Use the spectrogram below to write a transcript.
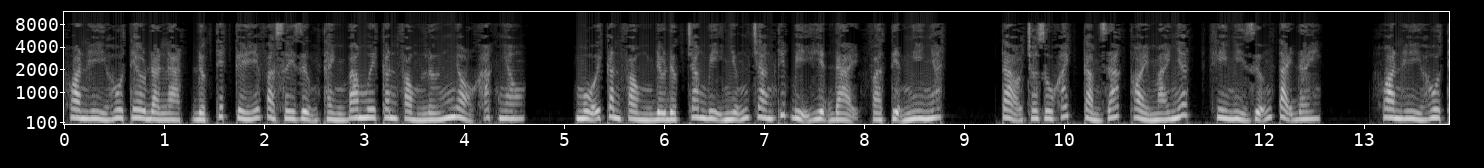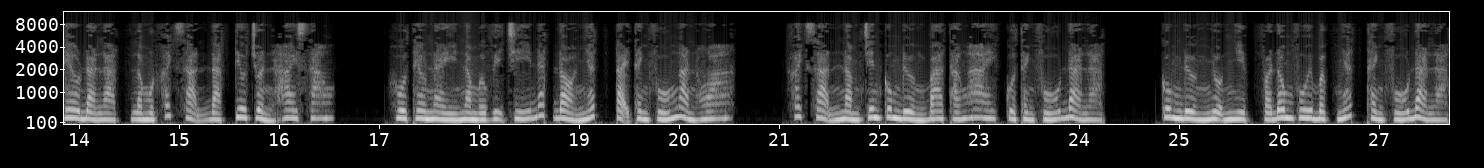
Hoan Hỷ Hotel Đà Lạt được thiết kế và xây dựng thành 30 căn phòng lớn nhỏ khác nhau. Mỗi căn phòng đều được trang bị những trang thiết bị hiện đại và tiện nghi nhất, tạo cho du khách cảm giác thoải mái nhất khi nghỉ dưỡng tại đây. Hoan Hỷ Hotel Đà Lạt là một khách sạn đạt tiêu chuẩn 2 sao. Hotel này nằm ở vị trí đắt đỏ nhất tại thành phố Ngàn Hoa. Khách sạn nằm trên cung đường 3 tháng 2 của thành phố Đà Lạt. Cung đường nhộn nhịp và đông vui bậc nhất thành phố Đà Lạt.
